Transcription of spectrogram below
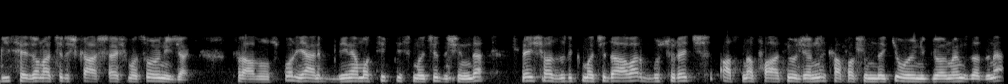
bir sezon açılış karşılaşması oynayacak Trabzonspor. Yani Dinamo Tiflis maçı dışında 5 hazırlık maçı daha var. Bu süreç aslında Fatih Hoca'nın kafasındaki oyunu görmemiz adına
